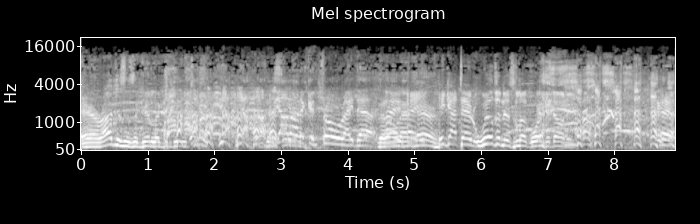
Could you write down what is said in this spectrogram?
Aaron Rodgers is a good looking dude too. Y'all out of control right now. Hey, hey, he got that wilderness look working, on him.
